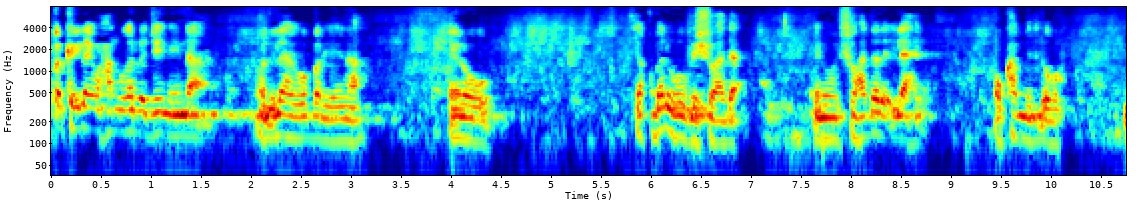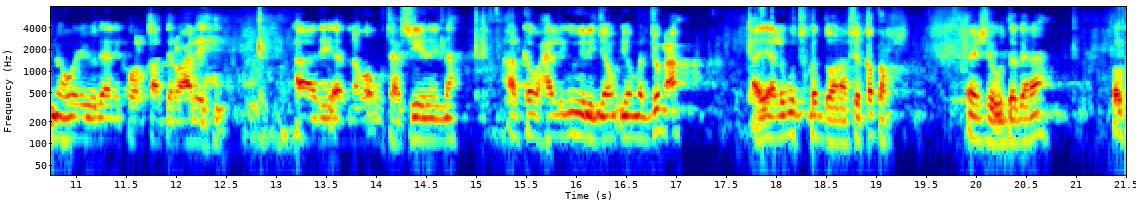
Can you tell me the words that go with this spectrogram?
بركة إلهي وحن غرجين هنا والإله وبر هنا إنه يقبله في الشهداء إنه شهداء إلهي وكمل له إنه ولي ذلك والقادر عليه. هذه أذنى وتعزينا إنه هلك وحل يوم الجمعة أي لقوت كدونا في قطر. إيش ودقنا قلت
